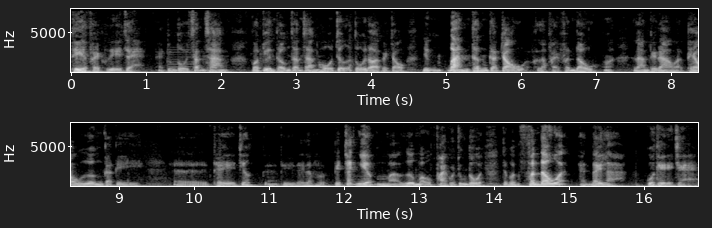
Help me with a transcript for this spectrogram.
Thì phải có thế trẻ. À, chúng tôi sẵn sàng có truyền thống sẵn sàng hỗ trợ tối đa các cháu nhưng bản thân các cháu là phải phân đấu. À, làm thế nào theo gương các cái ờ, thế hệ trước à, thì đấy là cái trách nhiệm mà gương mẫu phải của chúng tôi. Chứ còn phân đấu ấy đấy là của thế hệ trẻ.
